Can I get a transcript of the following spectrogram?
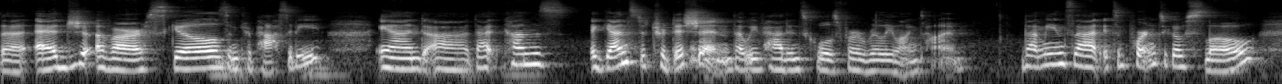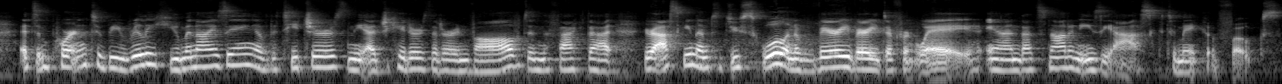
the edge of our skills and capacity. And uh, that comes against a tradition that we've had in schools for a really long time. That means that it's important to go slow. It's important to be really humanizing of the teachers and the educators that are involved, and the fact that you're asking them to do school in a very, very different way. And that's not an easy ask to make of folks.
